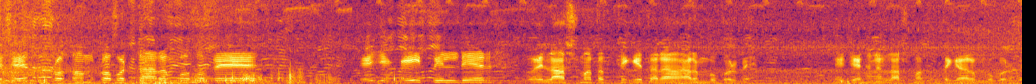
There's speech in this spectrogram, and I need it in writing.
এই যে প্রথম কবরটা আরম্ভ হবে এই যে এই ফিল্ডের ওই লাশ মাথার থেকে তারা আরম্ভ করবে। এই যে এখানে লাশ মাথার থেকে আরম্ভ করবে।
